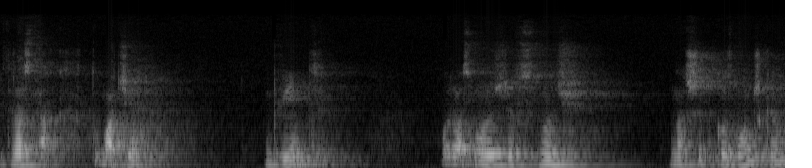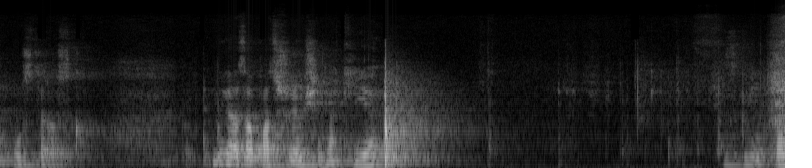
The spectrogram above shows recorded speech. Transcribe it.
I teraz tak, tu macie gwint oraz możecie wsunąć na szybko złączkę usterowską. No ja zaopatrzyłem się na kiję z gwintem.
